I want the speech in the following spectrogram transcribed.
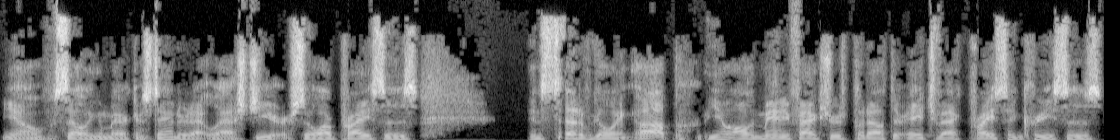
you know, selling American Standard at last year. So our prices, instead of going up, you know, all the manufacturers put out their HVAC price increases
